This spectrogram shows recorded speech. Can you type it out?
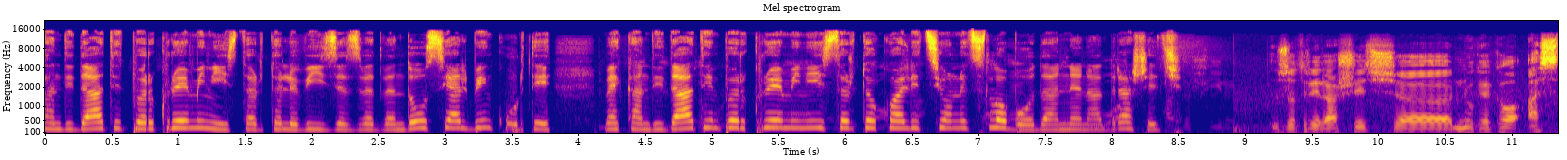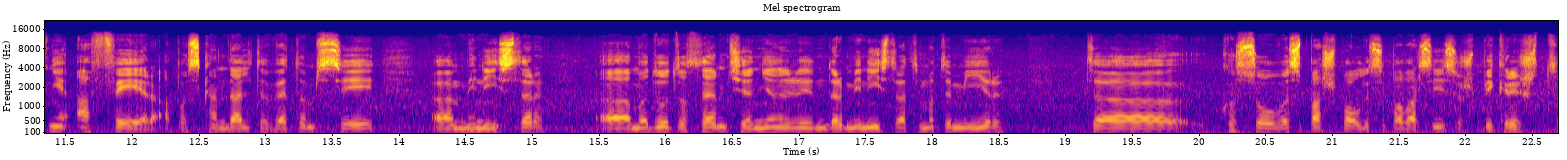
kandidatit për kryeministër të Lëvizjes Vetëvendosje, Albin Kurti, me kandidatin për kryeministër të koalicionit Slloboda, Nenad Rashiq. Zotëri Rashiq nuk e ka asnjë aferë apo skandal të vetëm si ministër. Më duhet të them që njëri ndër ministrat më të mirë të Kosovës pas shpalljes së pavarësisë është pikërisht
